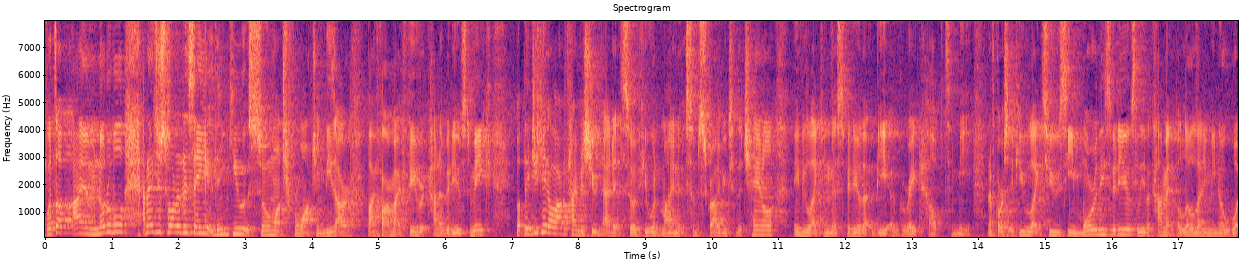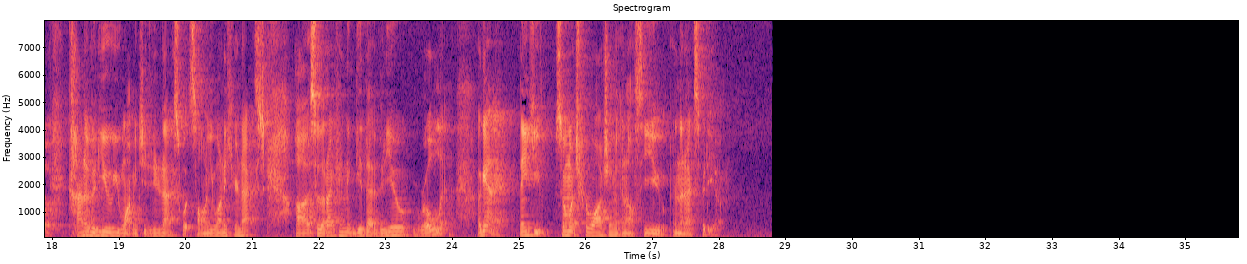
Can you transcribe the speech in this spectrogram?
What's up? I am Noteable, and I just wanted to say thank you so much for watching. These are by far my favorite kind of videos to make, but they do take a lot of time to shoot and edit, so if you wouldn't mind subscribing to the channel, maybe liking this video, that would be a great help to me. And of course, if you like to see more of these videos, leave a comment below letting me know what kind of video you want me to do next, what song you want to hear next, uh, so that I can get that video rolling. Again, thank you so much for watching, and I'll see you in the next video.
